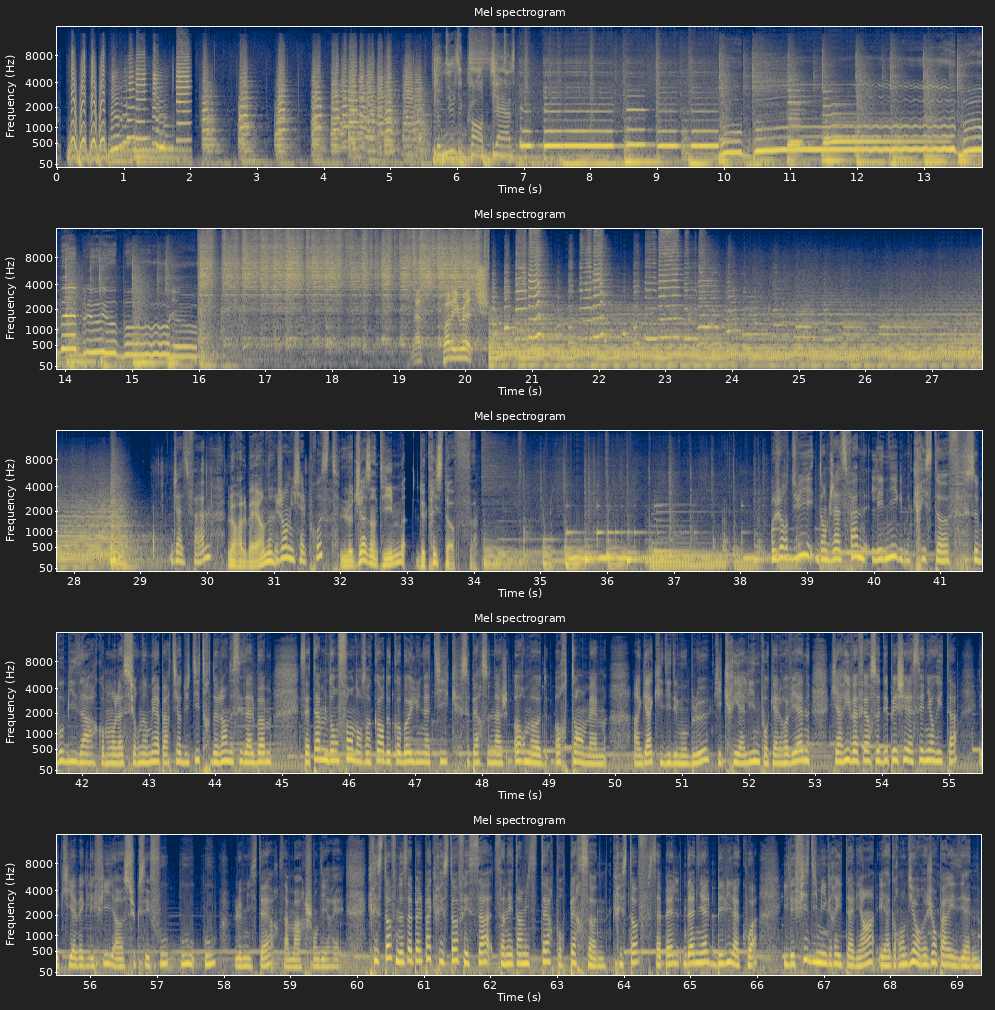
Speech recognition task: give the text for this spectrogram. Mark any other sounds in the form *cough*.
Jazz fan, Laure Alberne, Jean-Michel Proust. le jazz intime de Christophe. Aujourd'hui, dans Jazz Fan, l'énigme Christophe, ce beau bizarre, comme on l'a surnommé à partir du titre de l'un de ses albums, cette âme d'enfant dans un corps de cow-boy lunatique, ce personnage hors mode, hors temps même, un gars qui dit des mots bleus, qui crie à Lynn pour qu'elle revienne, qui arrive à faire se dépêcher la señorita et qui, avec les filles, a un succès fou, ou, ou, le mystère, ça marche, on dirait. Christophe ne s'appelle pas Christophe et ça, ça n'est un mystère pour personne. Christophe s'appelle Daniel Bevilacqua, il est fils d'immigrés italiens et a grandi en région parisienne.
